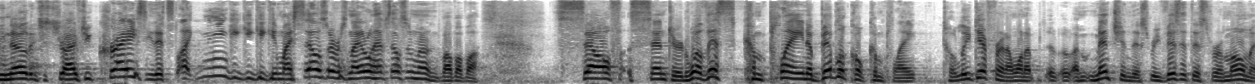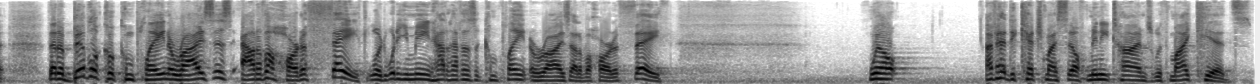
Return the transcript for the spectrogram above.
you know, that just drives you crazy. That's like, my cell service and I don't have cell service, blah, blah, blah self centered. Well, this complaint, a biblical complaint, totally different. I want to uh, uh, mention this, revisit this for a moment. That a biblical complaint arises out of a heart of faith. Lord, what do you mean? How, does a complaint arise out of a heart of faith? Well, I've had to catch myself many times with my kids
